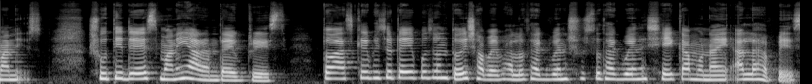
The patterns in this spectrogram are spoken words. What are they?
মানে সুতির ড্রেস মানেই আরামদায়ক ড্রেস। তো আজকের ভিডিওটা এই পর্যন্তই, সবাই ভালো থাকবেন, সুস্থ থাকবেন, সেই কামনায় আল্লাহ হাফেজ।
